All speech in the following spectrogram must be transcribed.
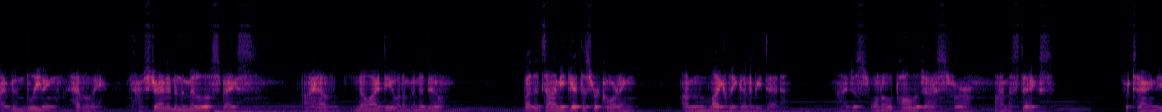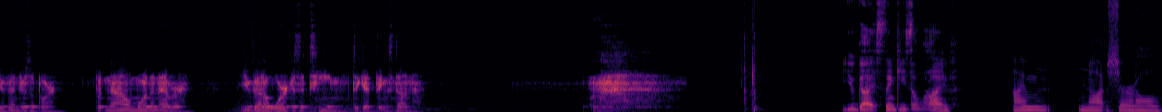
I've been bleeding heavily. I'm stranded in the middle of space. I have no idea what I'm gonna do. By the time you get this recording, I'm likely gonna be dead. I just want to apologize for my mistakes, for tearing the Avengers apart. But now, more than ever, you gotta work as a team to get things done. You guys think he's alive? I'm not sure at all.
